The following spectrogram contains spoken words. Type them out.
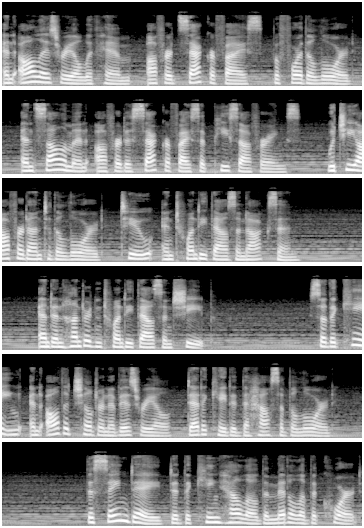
and all Israel with him, offered sacrifice before the Lord. And Solomon offered a sacrifice of peace offerings, which he offered unto the Lord, two and twenty thousand oxen, and an hundred and twenty thousand sheep so the king and all the children of Israel dedicated the house of the Lord. The same day did the king hallow the middle of the court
